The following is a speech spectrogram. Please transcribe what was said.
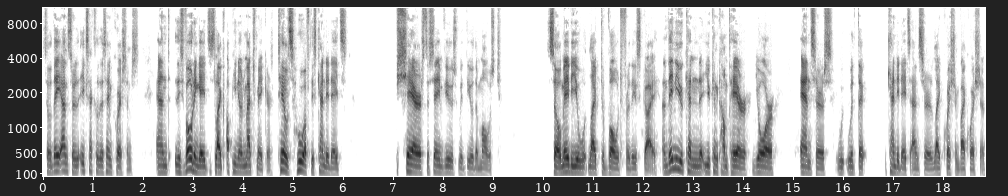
So they answer exactly the same questions. And this voting aid is like opinion matchmaker, tells who of these candidates shares the same views with you the most. So maybe you would like to vote for this guy, and then you can you can compare your answers w- with the candidate's answer, like question by question.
